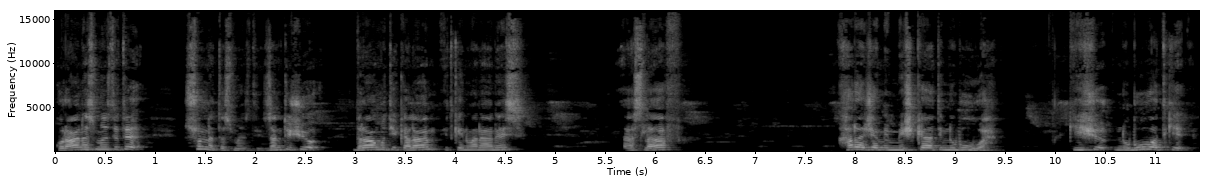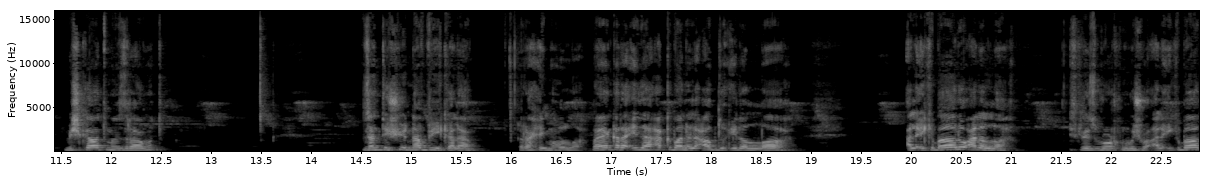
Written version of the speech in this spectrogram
قرآنس منٛز تہِ سُنتس منٛز تہِ زن تہِ درٛامُت یہِ کلام یِتھ کٔنۍ وَنان أسۍ اسلاف خرج من مشكاة النبوة کہِ چھُ نبوٗت کہِ مِشکات منٛز درٛامُت. زن تہِ چھُ یہِ نبوی کلام رحم اللہ بیان کران إذا أقبل العبد إلى الله الإقبال على الله یِتھ کٔنۍ أسۍ برونٛٹھ کُن وٕچھو الإقبال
